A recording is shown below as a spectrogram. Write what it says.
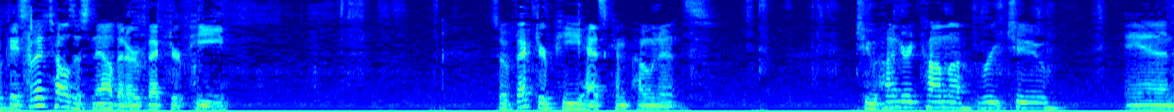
Okay, so that tells us now that our vector p so vector p has components 200 comma root 2 and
